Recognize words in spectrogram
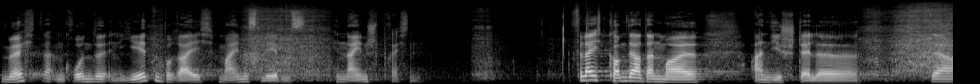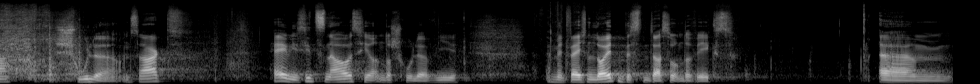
möchte im Grunde in jeden Bereich meines Lebens hineinsprechen. Vielleicht kommt er dann mal an die Stelle der Schule und sagt, hey, wie sieht es denn aus hier in der Schule? Wie, mit welchen Leuten bist du da so unterwegs? Ähm,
